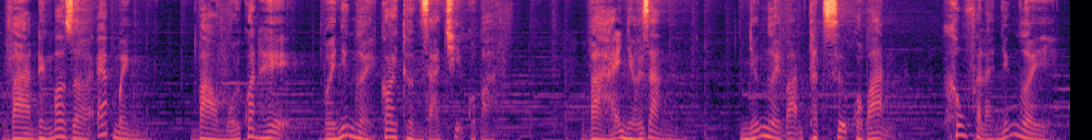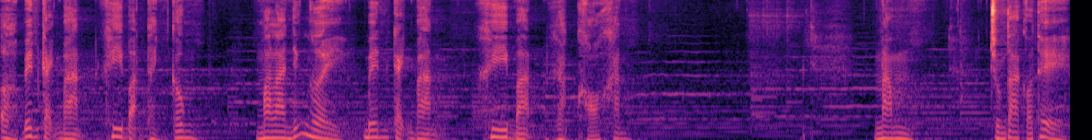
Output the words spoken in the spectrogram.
Và đừng bao giờ ép mình vào mối quan hệ với những người coi thường giá trị của bạn. Và hãy nhớ rằng những người bạn thật sự của bạn không phải là những người ở bên cạnh bạn khi bạn thành công mà là những người bên cạnh bạn khi bạn gặp khó khăn. 5. Chúng ta có thể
